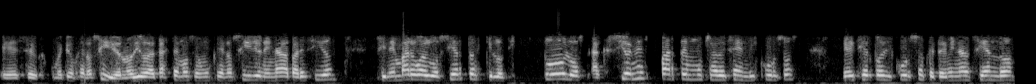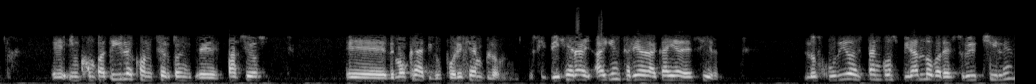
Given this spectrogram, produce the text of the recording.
eh, se cometió un genocidio. No digo que acá estemos en un genocidio ni nada parecido, sin embargo, algo cierto es que los, todas las acciones parten muchas veces en discursos y hay ciertos discursos que terminan siendo eh, incompatibles con ciertos eh, espacios eh, democráticos. Por ejemplo, si dijera alguien saliera a la calle a decir los judíos están conspirando para destruir Chile,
